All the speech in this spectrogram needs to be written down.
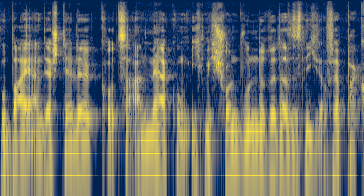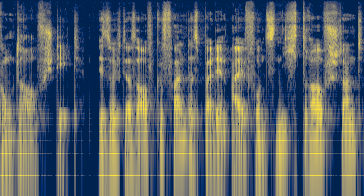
Wobei an der Stelle, kurze Anmerkung, ich mich schon wundere, dass es nicht auf der Packung draufsteht. Ist euch das aufgefallen, dass bei den iPhones nicht drauf stand,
